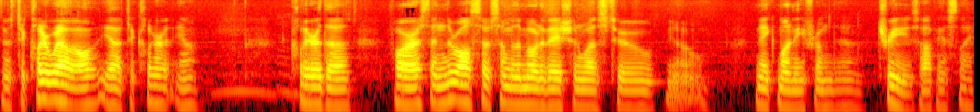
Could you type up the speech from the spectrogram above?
It was to clear, well, yeah, to clear it, yeah. Clear the forest. And there also some of the motivation was to, you know, make money from the trees, obviously.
